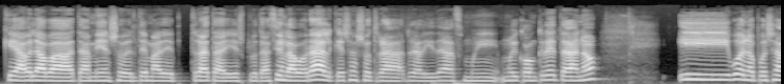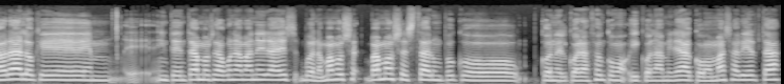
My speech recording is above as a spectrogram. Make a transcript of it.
que hablaba también sobre el tema de trata y explotación laboral, que esa es otra realidad muy, muy concreta, ¿no? Y bueno, pues ahora lo que eh, intentamos de alguna manera es, bueno, vamos, vamos a estar un poco con el corazón como, y con la mirada como más abierta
